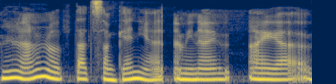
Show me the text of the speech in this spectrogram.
Yeah, I don't know if that's sunk in yet. I mean, I, I, uh,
